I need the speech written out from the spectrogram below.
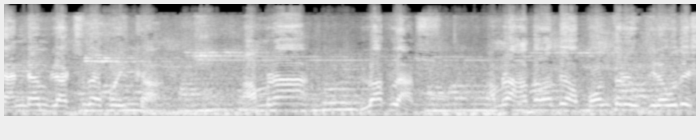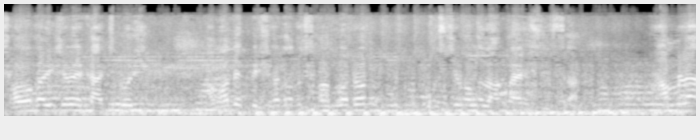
র্যান্ডাম ব্লাড সুগার পরীক্ষা। আমরা লকলার্স আমরা আদালতে অভ্যন্তরে উকিলাবুদের সহকারী হিসেবে কাজ করি। আমাদের পেশাগত সংগঠন পশ্চিমবঙ্গ লকলার সংস্থা আমরা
